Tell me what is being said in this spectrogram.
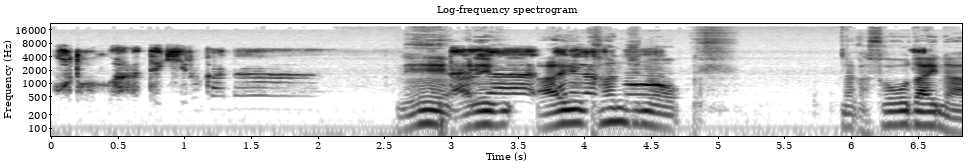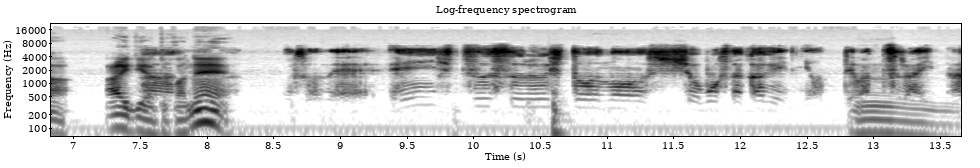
ことができるかな？ねえ、あれ、誰がああいう感じの、なんか壮大なアイディアとかね。そうね、演出する人のしょぼさ加減によっては辛いなっ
